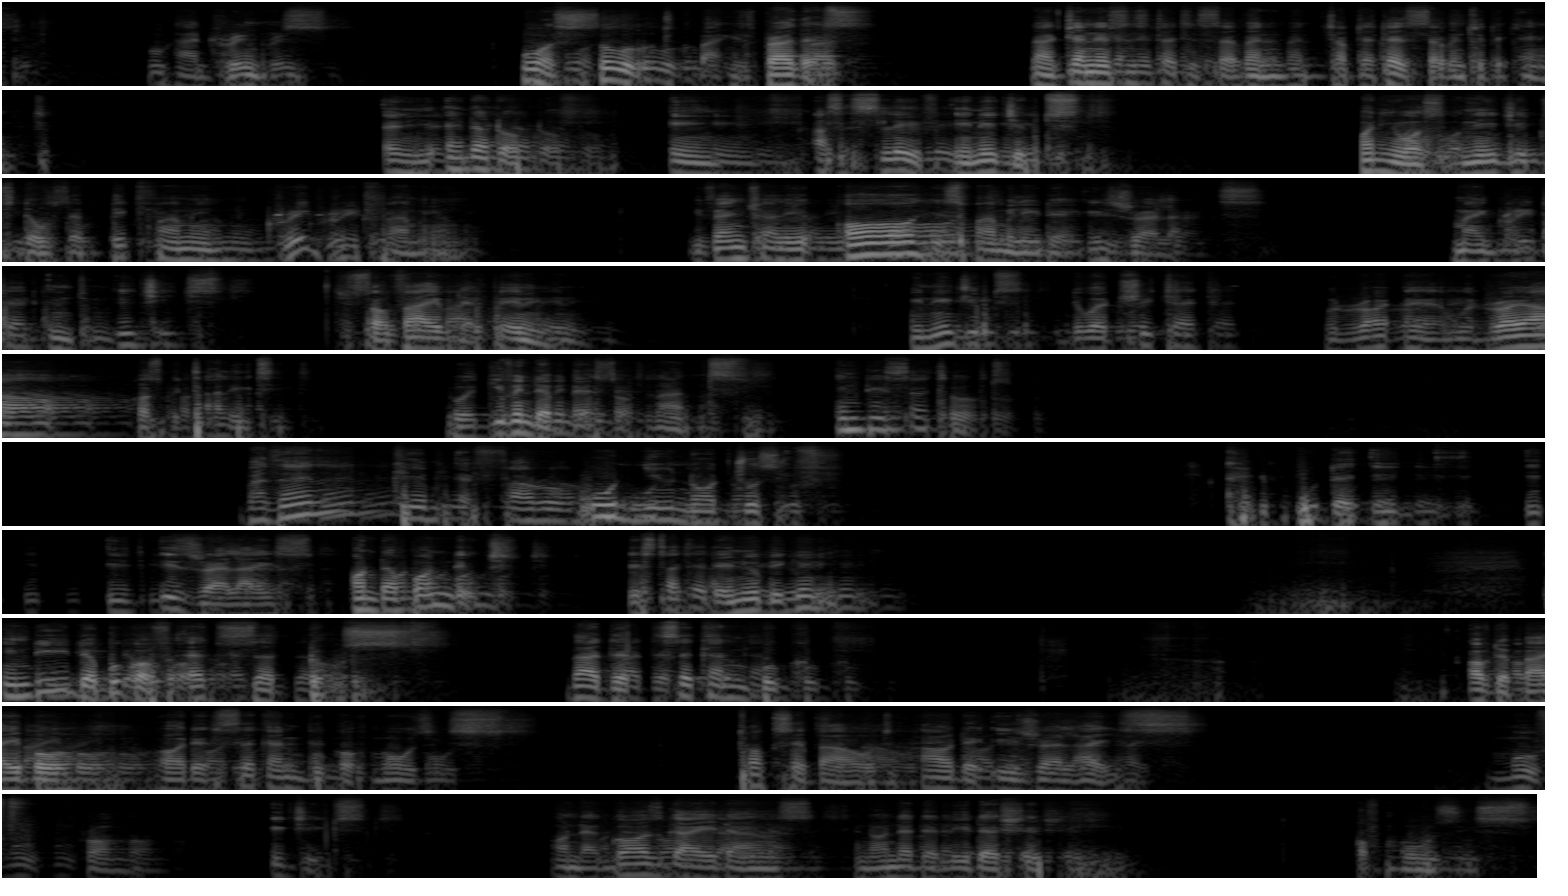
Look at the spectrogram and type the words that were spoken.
who had dreams, who was sold by his brothers. Now, Genesis 37, chapter 37 to the end. And he ended up in, as a slave in Egypt. When he was in Egypt, there was a big famine, great, great famine. Eventually, all his family, the Israelites, migrated into Egypt to survive the famine. In Egypt, they were treated with, uh, with royal hospitality. They were given the best of lands, and they settled. But then came a Pharaoh who knew not Joseph. And he put the Israelites under bondage. They started a new beginning. Indeed, the book of Exodus that the second book of the Bible or the second book of Moses talks about how the Israelites moved from Egypt under God's guidance and under the leadership of Moses.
